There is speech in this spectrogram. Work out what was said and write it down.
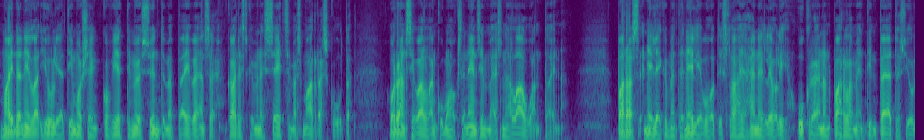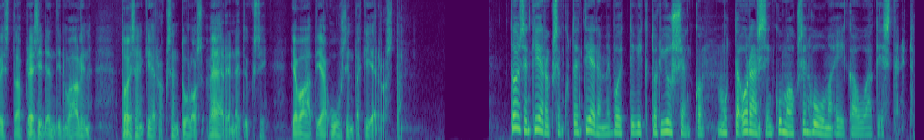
Maidanilla Julia Timoshenko vietti myös syntymäpäiväänsä 27. marraskuuta, oranssivallan kumouksen ensimmäisenä lauantaina. Paras 44-vuotislahja hänelle oli Ukrainan parlamentin päätös julistaa presidentinvaalin toisen kierroksen tulos väärennetyksi ja vaatia uusinta kierrosta. Toisen kierroksen, kuten tiedämme, voitti Viktor Jushenko, mutta oranssin kumouksen huuma ei kauaa kestänyt.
